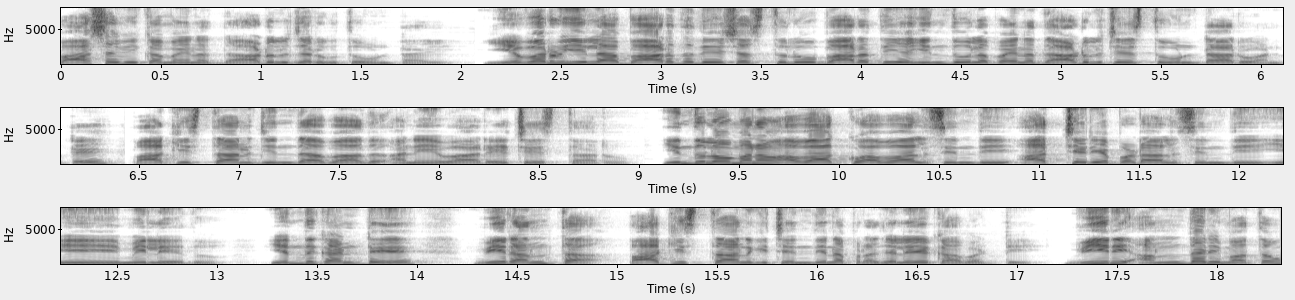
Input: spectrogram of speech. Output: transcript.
పాశవికమైన దాడులు జరుగుతూ ఉంటాయి. ఎవరు ఇలా భారతదేశస్థులు భారతీయ హిందువులపైన దాడులు చేస్తూ ఉంటారు అంటే పాకిస్తాన్ జిందాబాద్ అనేవారే చేస్తారు. ఇందులో మనం అవాక్కు అవ్వాల్సింది ఆశ్చర్యపడాల్సింది ఏమీ లేదు. ఎందుకంటే వీరంతా పాకిస్తాన్కి చెందిన ప్రజలే కాబట్టి వీరి అందరి మతం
